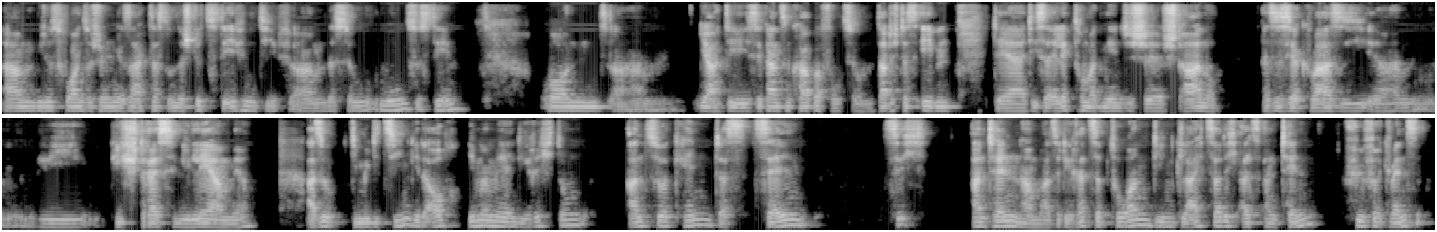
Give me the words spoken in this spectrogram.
ähm, wie du es vorhin so schön gesagt hast, unterstützt definitiv ähm, das Immunsystem und ähm, ja, diese ganzen Körperfunktionen. Dadurch, dass eben der, diese elektromagnetische Strahlung das ist ja quasi ähm, wie, wie Stress, wie Lärm, ja. Also die Medizin geht auch immer mehr in die Richtung anzuerkennen, dass Zellen sich Antennen haben, also die Rezeptoren dienen gleichzeitig als Antennen für Frequenzen.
